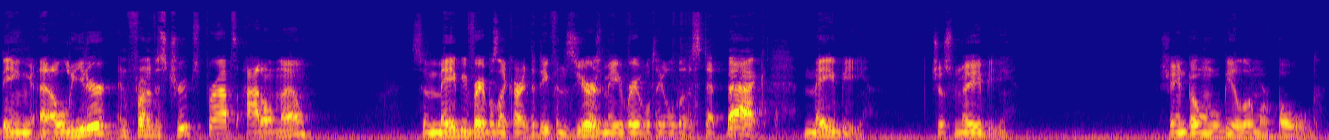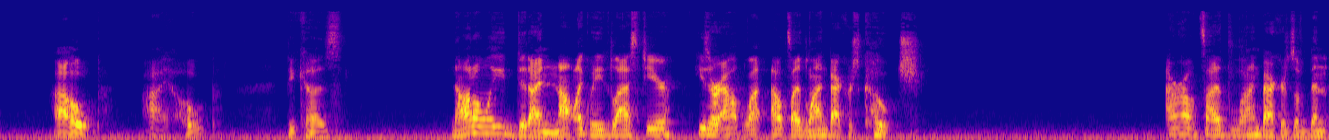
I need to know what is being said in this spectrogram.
being a leader in front of his troops, perhaps. I don't know. So maybe Vrabel's like, all right, the defense is yours. Maybe Vrabel will take a little bit of a step back. Maybe, just maybe, Shane Bowen will be a little more bold. I hope. I hope. Because not only did I not like what he did last year, he's our out, outside linebackers coach. Our outside linebackers have been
